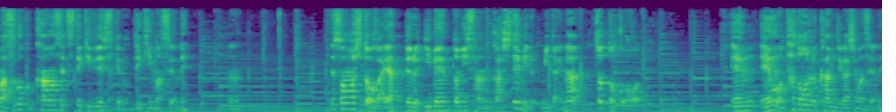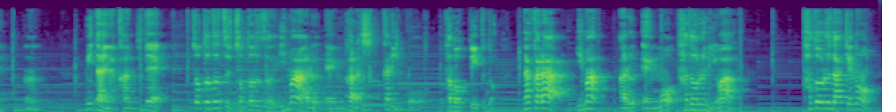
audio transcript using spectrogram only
まあすごく間接的ですけど、できますよね。うん。で、その人がやってるイベントに参加してみるみたいな、ちょっとこう、縁、縁を辿る感じがしますよね。うん。みたいな感じで、ちょっとずつちょっとずつ今ある縁からしっかりこう、辿っていくと。だから、今ある縁を辿るには、辿るだけの、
